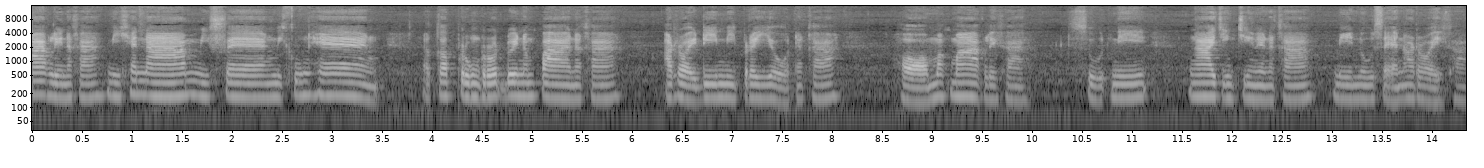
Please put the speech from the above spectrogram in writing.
มากเลยนะคะ มีแค่น้ำมีแฟง มีกุ้งแห้ง แล้วก็ปรุงรสด้วยน้ำปลานะคะ อร่อยดีมีประโยชน์นะคะ หอมมากๆเลยค่ะ สูตรนี้ง่ายจริงๆเลยนะคะ เมนูแสนอร่อยค่ะ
